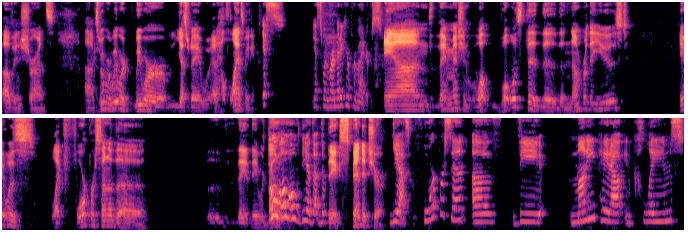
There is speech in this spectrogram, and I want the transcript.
of, insurance because we were we were we were yesterday at a Health Alliance meeting. Yes. Yes, one of our Medicare providers. and they mentioned what what was the the the number they used it was like 4% of the they they were doing Oh, oh, oh, yeah, the, the the expenditure yes, 4% of the money paid out in claims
